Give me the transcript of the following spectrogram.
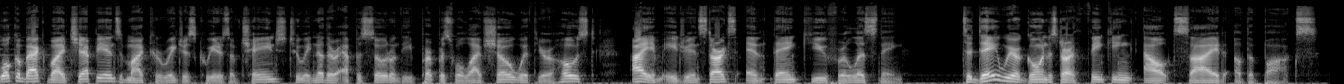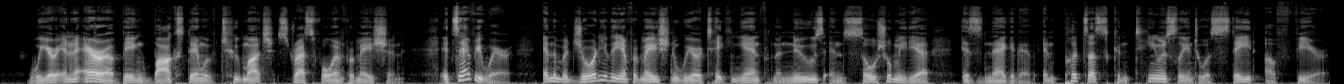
Welcome back, my champions, my courageous creators of change, to another episode on the Purposeful Life Show with your host. I am Adrian Starks, and thank you for listening. Today, we are going to start thinking outside of the box. We are in an era of being boxed in with too much stressful information. It's everywhere, and the majority of the information we are taking in from the news and social media is negative and puts us continuously into a state of fear.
